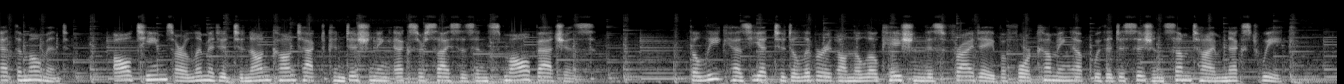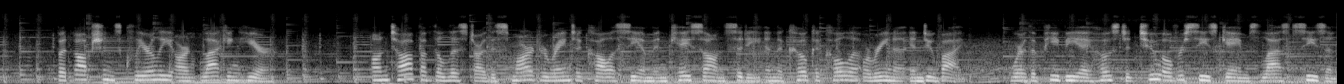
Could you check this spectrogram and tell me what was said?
At the moment, all teams are limited to non-contact conditioning exercises in small batches. The league has yet to deliberate on the location this Friday before coming up with a decision sometime next week. But options clearly aren't lacking here. On top of the list are the Smart Araneta Coliseum in Quezon City and the Coca-Cola Arena in Dubai, where the PBA hosted two overseas games last season.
